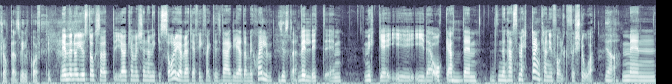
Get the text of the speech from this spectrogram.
kroppens villkor. Nej men och just också att jag kan väl känna mycket sorg över att jag fick faktiskt vägleda mig själv Just det. väldigt eh, mycket i, i det och att Mm. eh, den här smärtan kan ju folk förstå. Ja. Men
